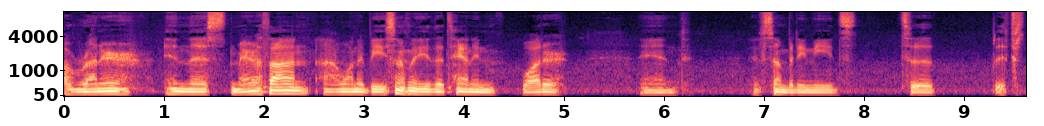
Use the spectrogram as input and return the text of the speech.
a runner in this marathon. I want to be somebody that's handing water and if somebody needs to if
